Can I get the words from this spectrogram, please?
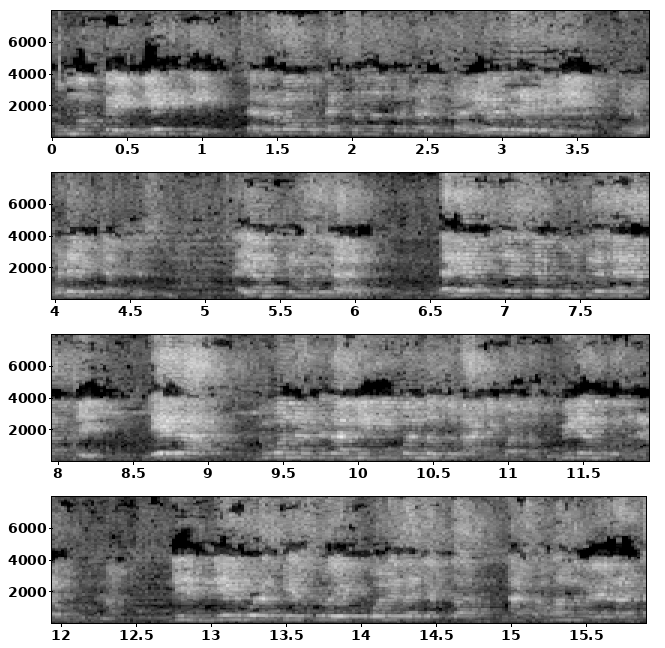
కుమ్మక్కై నేటికి చంద్రబాబు కన్సర్న్తో నడుస్తున్న రేవంత్ రెడ్డిని నేను ఒకటే విజ్ఞప్తి చేస్తున్నా. అయ్యా ముఖ్యమంత్రి గారు దర్యాప్తు చేస్తే పూర్తిగా దర్యాప్తు చేయి. లేదా నువ్వన్నట్టుగా నీకు ఇబ్బంది అవుతుంది నాకు ఇబ్బంది అవుతుంది. మీడియా ముఖంగా నేను ఒప్పుకుంటున్నా. నేను నేను కూడా కేసులో ఏం పోలేదని చెప్తా. నాకు సంబంధం లేదంట.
